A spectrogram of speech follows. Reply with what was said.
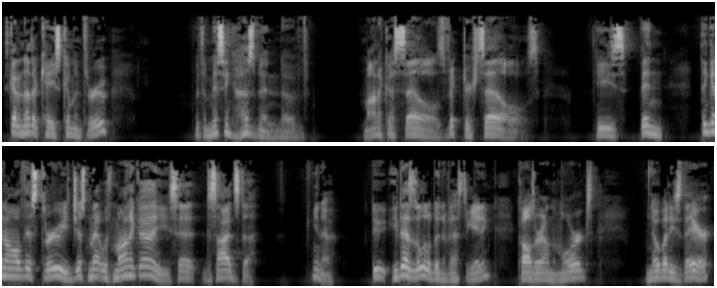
He's got another case coming through with the missing husband of Monica Sells, Victor Sells. He's been thinking all this through. He just met with Monica. He said decides to, you know, do he does a little bit of investigating. Calls around the morgues. Nobody's there.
